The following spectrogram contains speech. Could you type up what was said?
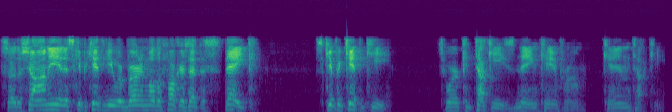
So the Shawnee and the Skippy were burning motherfuckers at the stake. Skippy That's where Kentucky's name came from. Kentucky.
